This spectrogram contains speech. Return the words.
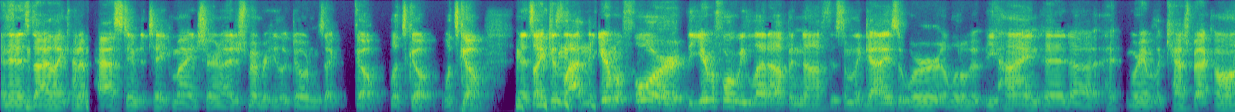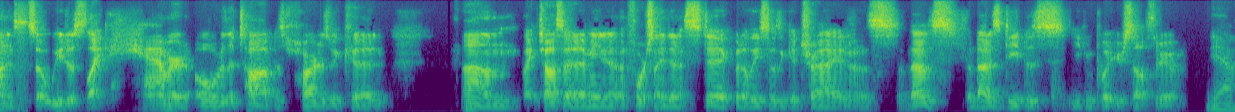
And then as I like kind of passed him to take my turn, I just remember he looked over and was like, "Go, let's go, let's go." And it's like because the year before, the year before we let up enough that some of the guys that were a little bit behind had, uh, had were able to catch back on, and so we just like hammered over the top as hard as we could. Um, like Chaw said, I mean, unfortunately, it didn't stick, but at least it was a good try, and it was that was about as deep as you can put yourself through. Yeah,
